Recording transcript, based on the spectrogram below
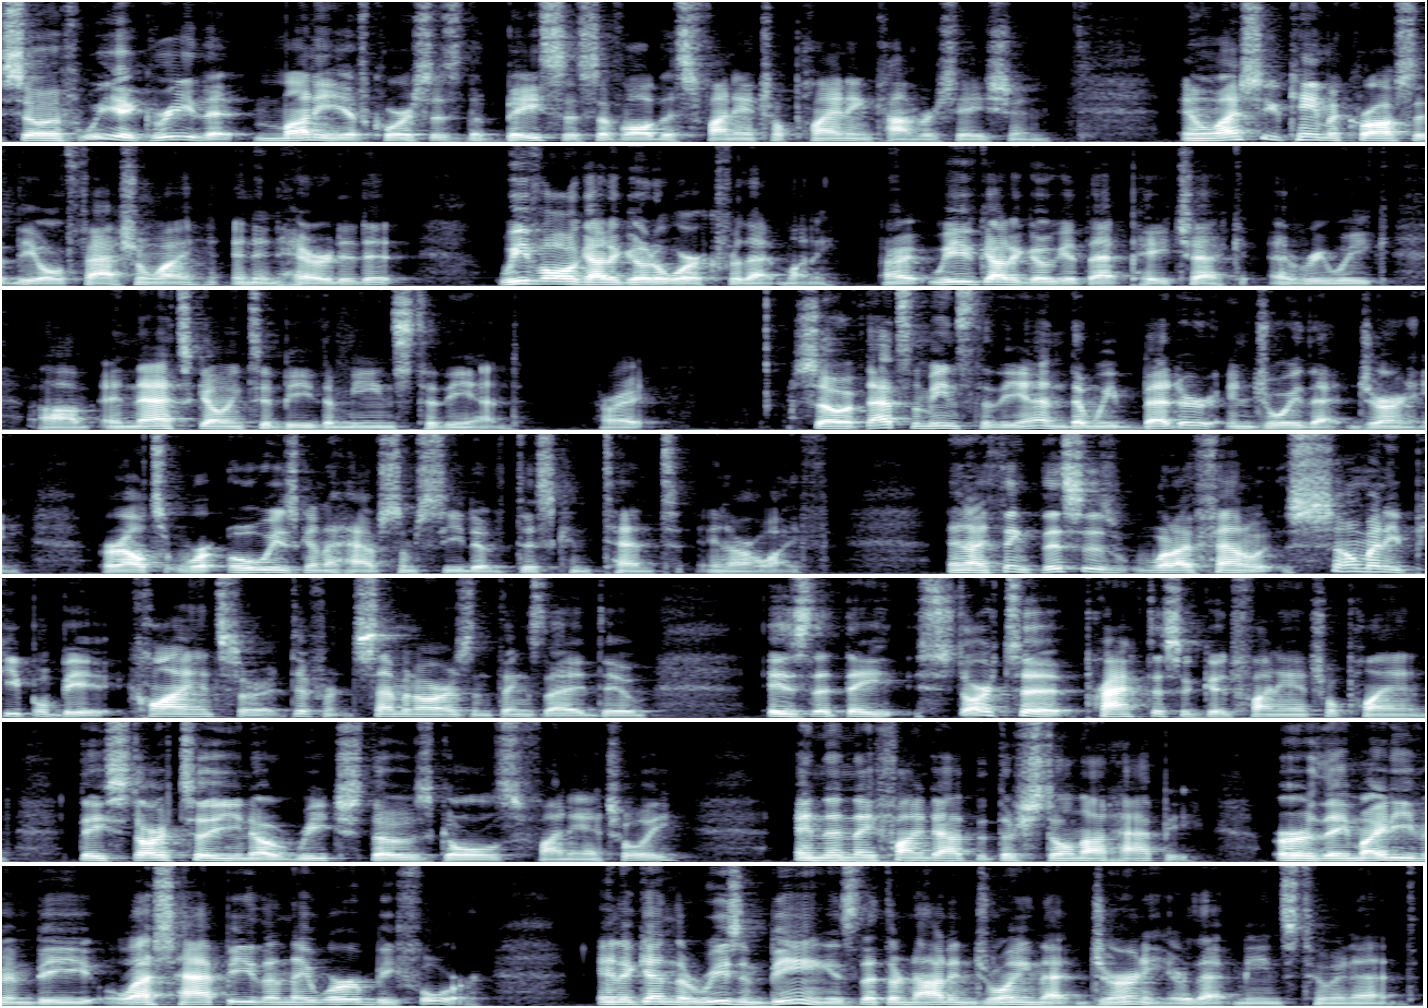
So, if we agree that money, of course, is the basis of all this financial planning conversation, unless you came across it the old fashioned way and inherited it, we've all got to go to work for that money. All right, we've got to go get that paycheck every week. Um, and that's going to be the means to the end. All right. So, if that's the means to the end, then we better enjoy that journey, or else we're always going to have some seed of discontent in our life. And I think this is what I found with so many people, be it clients or at different seminars and things that I do, is that they start to practice a good financial plan. They start to, you know, reach those goals financially. And then they find out that they're still not happy. Or they might even be less happy than they were before. And again, the reason being is that they're not enjoying that journey or that means to an end.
